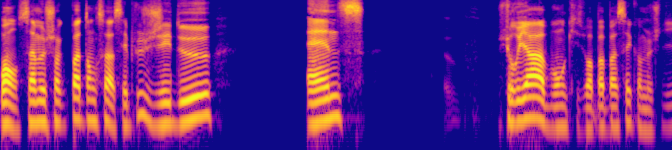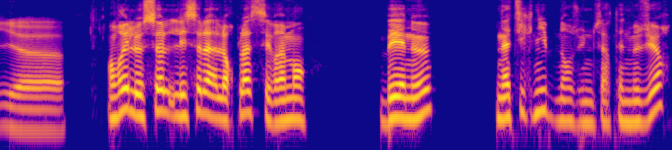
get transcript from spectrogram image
bon, ça me choque pas tant que ça. C'est plus G2, Hens, Furia, bon, qu'il soit pas passé, comme je dis. euh, En vrai, le seul, les seuls à leur place, c'est vraiment BNE, Fnatic Nip dans une certaine mesure,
